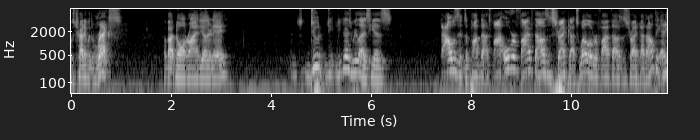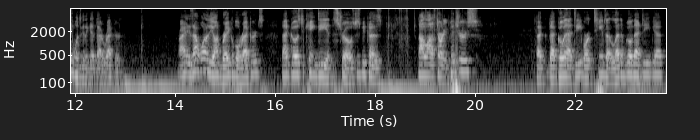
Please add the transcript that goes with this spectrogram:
Was chatting with Rex about Nolan Ryan the other day. Dude, do you guys realize he has thousands upon that, over 5,000 strikeouts, well over 5,000 strikeouts. I don't think anyone's going to get that record. Right? Is that one of the unbreakable records? That goes to King D and the Stros, just because not a lot of starting pitchers that, that go that deep, or teams that let him go that deep yet,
